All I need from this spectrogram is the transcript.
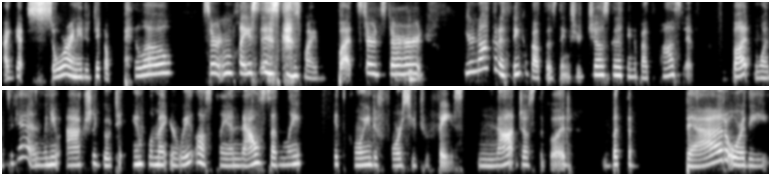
I get sore. I need to take a pillow certain places because my butt starts to hurt. You're not going to think about those things. You're just going to think about the positive. But once again, when you actually go to implement your weight loss plan, now suddenly it's going to force you to face not just the good, but the bad or the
